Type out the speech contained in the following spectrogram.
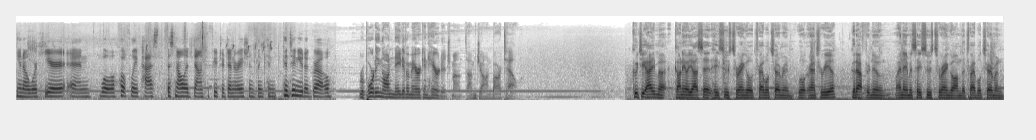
you know, we're here and we'll hopefully pass this knowledge down to future generations and can continue to grow. Reporting on Native American Heritage Month, I'm John Bartell. Kuchi Haima, Kaneo Yaset, Jesus Tarango, Tribal Chairman, Wilton Rancheria. Good afternoon. My name is Jesus Tarango. I'm the Tribal Chairman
